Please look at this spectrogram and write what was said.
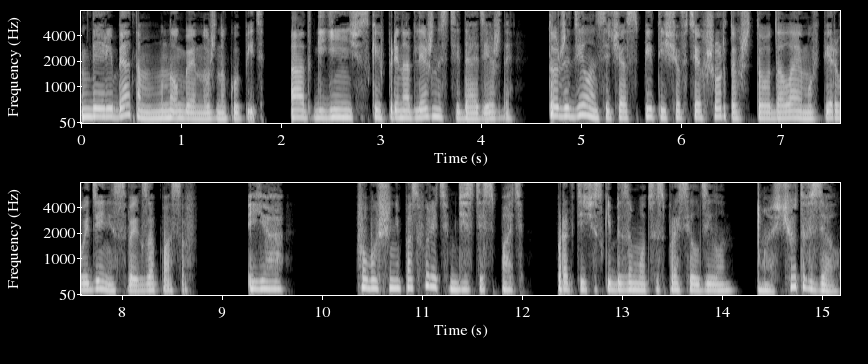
Да и ребятам многое нужно купить, от гигиенических принадлежностей до одежды. Тот же Дилан сейчас спит еще в тех шортах, что дала ему в первый день из своих запасов. Я Вы больше не позволите мне здесь спать? практически без эмоций спросил Дилан. Ну, с чего ты взял?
